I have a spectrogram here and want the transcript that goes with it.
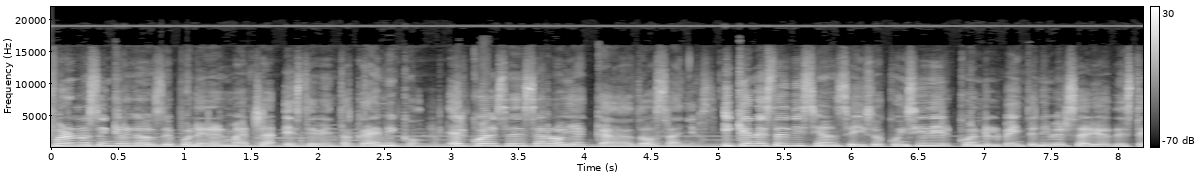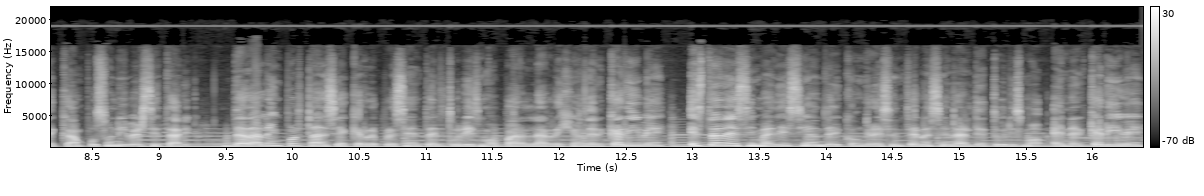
fueron los encargados de poner en marcha este evento académico, el cual se desarrolla cada dos años, y que en esta edición se hizo coincidir con el 20 aniversario de este campus universitario. Dada la importancia que representa el turismo para la región del Caribe, esta décima edición del Congreso Internacional de Turismo en el Caribe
